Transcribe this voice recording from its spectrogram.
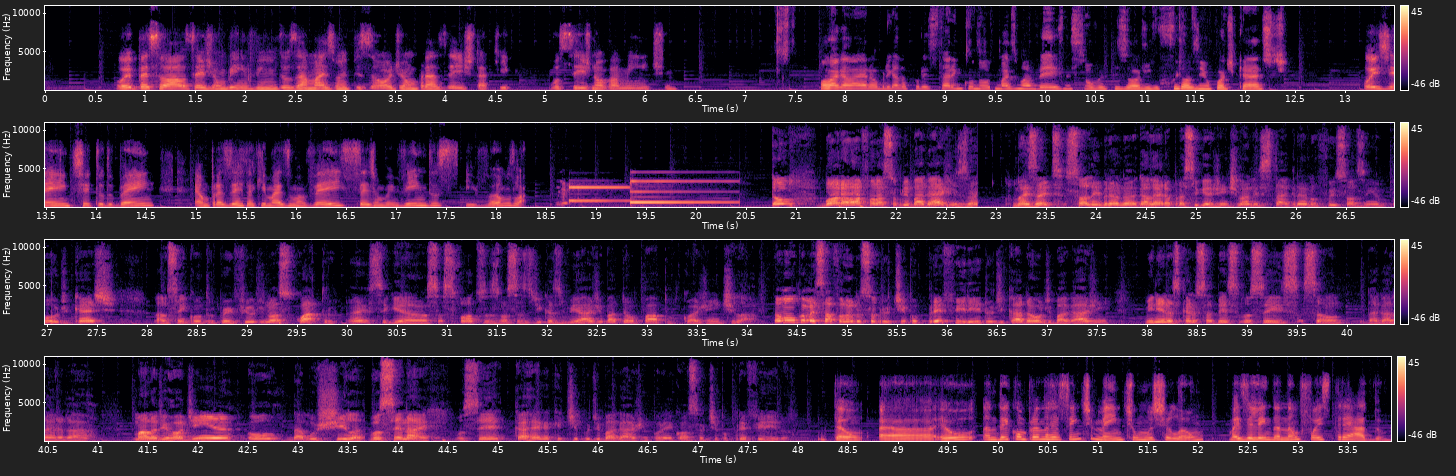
Oi, pessoal, sejam bem-vindos a mais um episódio. É um prazer estar aqui com vocês novamente. Olá, galera, obrigada por estarem conosco mais uma vez nesse novo episódio do Fui Sozinho Podcast. Oi, gente, tudo bem? É um prazer estar aqui mais uma vez. Sejam bem-vindos e vamos lá. Então, bora lá falar sobre bagagens. Mas antes, só lembrando a galera para seguir a gente lá no Instagram, no Fui Sozinho Podcast. Lá você encontra o perfil de nós quatro, né? Seguir as nossas fotos, as nossas dicas de viagem e bater um papo com a gente lá. Então vamos começar falando sobre o tipo preferido de cada um de bagagem. Meninas, quero saber se vocês são da galera da mala de rodinha ou da mochila. Você, Nai, você carrega que tipo de bagagem por aí? Qual é o seu tipo preferido? Então, uh, eu andei comprando recentemente um mochilão, mas ele ainda não foi estreado.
